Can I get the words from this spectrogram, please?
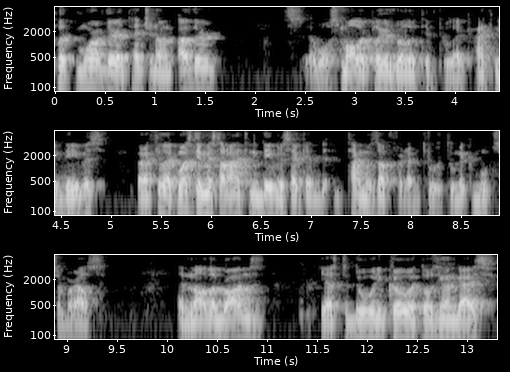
put more of their attention on other, well, smaller players relative to like Anthony Davis. But I feel like once they missed out on Anthony Davis, like time was up for them to to make a move somewhere else. And now LeBron's he has to do what he could with those young guys.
